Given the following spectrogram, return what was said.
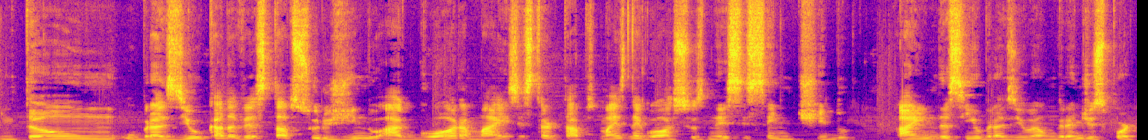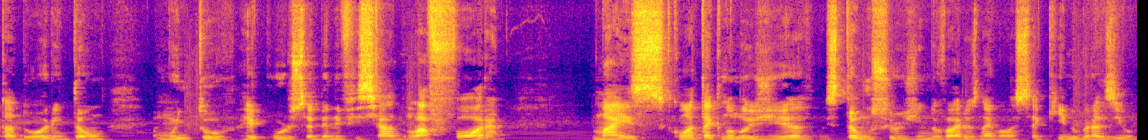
Então, o Brasil cada vez está surgindo agora mais startups, mais negócios nesse sentido. Ainda assim, o Brasil é um grande exportador, então muito recurso é beneficiado lá fora mas com a tecnologia estão surgindo vários negócios aqui no Brasil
